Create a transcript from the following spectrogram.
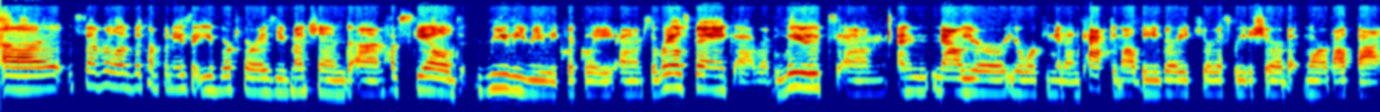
Uh, several of the companies that you've worked for, as you've mentioned, um, have scaled really, really quickly. Um, so Railsbank, uh, Revolut, um, and now you're you're working in Uncapped, and I'll be very curious for you to share a bit more about that.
